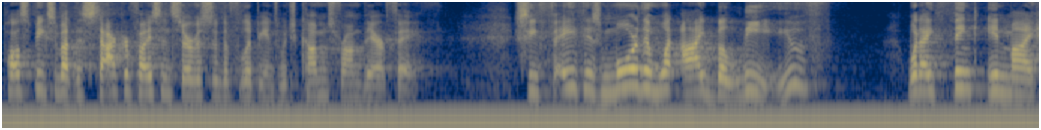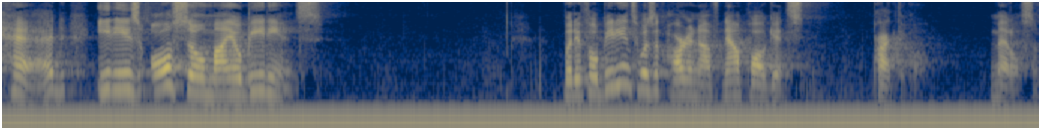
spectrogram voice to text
Paul speaks about the sacrifice and service of the Philippians, which comes from their faith. See, faith is more than what I believe, what I think in my head, it is also my obedience. But if obedience wasn't hard enough, now Paul gets practical, meddlesome.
